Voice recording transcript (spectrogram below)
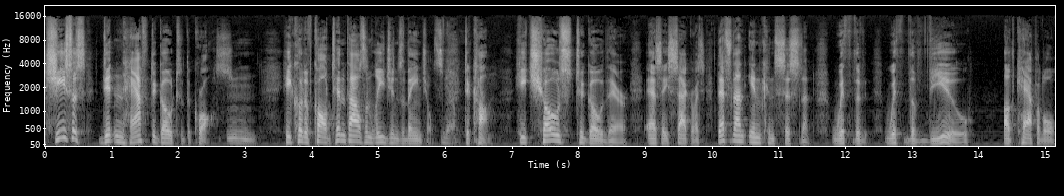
Jesus didn't have to go to the cross. Mm-hmm. He could have called 10,000 legions of angels to come. He chose to go there as a sacrifice. That's not inconsistent with the, with the view of capital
